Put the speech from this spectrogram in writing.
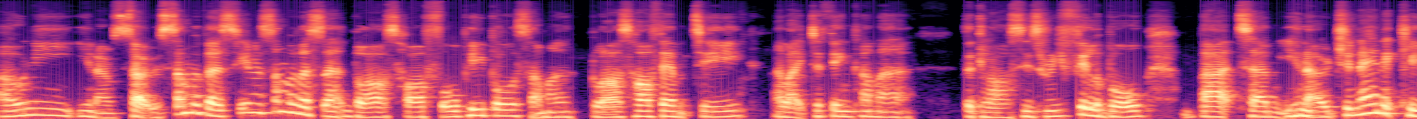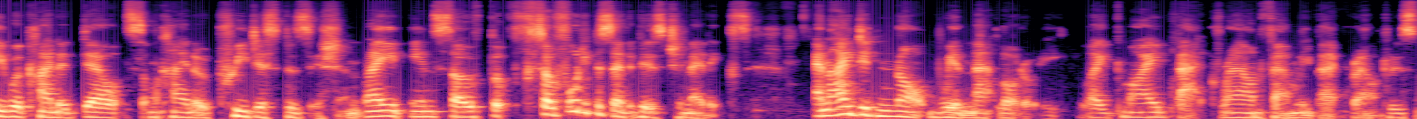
only, you know, so some of us, you know, some of us are glass half full people, some are glass half empty. I like to think I'm a the glass is refillable but um, you know genetically we're kind of dealt some kind of predisposition right and so but so 40% of it is genetics and I did not win that lottery. Like my background, family background is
